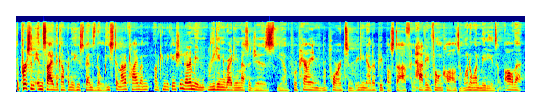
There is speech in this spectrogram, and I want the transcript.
The person inside the company who spends the least amount of time on, on communication, and I mean reading and writing messages, you know, preparing reports and reading other people's stuff and having phone calls and one-on-one meetings and all that.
